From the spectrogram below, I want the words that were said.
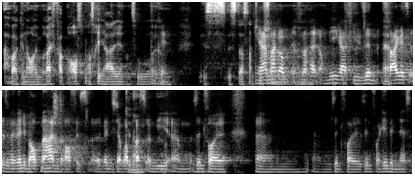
aber genau im Bereich Verbrauchsmaterialien und so okay. ähm, ist, ist das natürlich. Ja, macht auch, es macht halt auch mega viel Sinn. Ja. Frage ist, also wenn überhaupt Marge drauf ist, äh, wenn sich da überhaupt genau. was irgendwie ähm, sinnvoll, ähm, ähm, sinnvoll, sinnvoll hebeln lässt.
